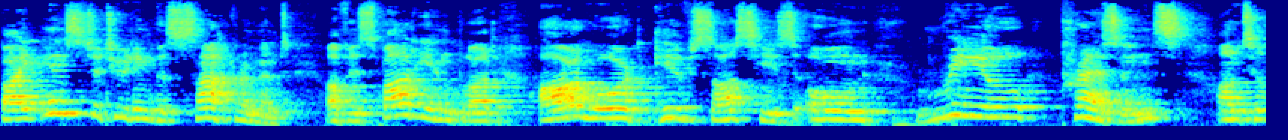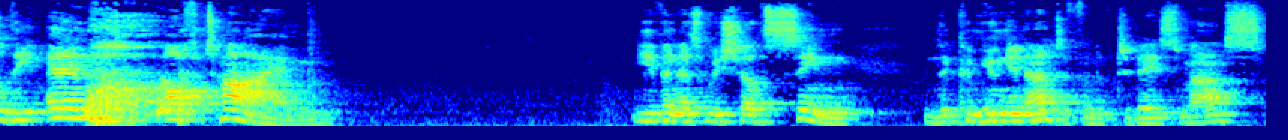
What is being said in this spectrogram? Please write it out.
by instituting the sacrament of his body and blood, our Lord gives us his own real presence until the end of time. Even as we shall sing in the communion antiphon of today's Mass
